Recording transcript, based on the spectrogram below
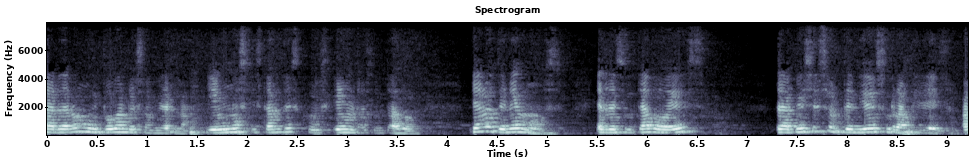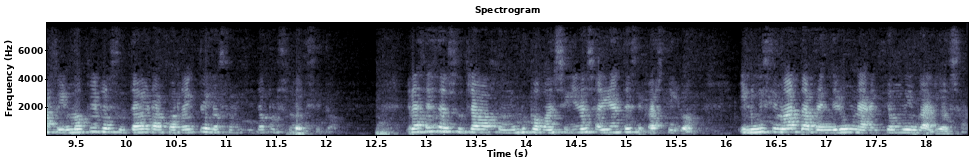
Tardaron muy poco en resolverla, y en unos instantes consiguieron el resultado. ¡Ya lo tenemos! El resultado es... Raquel se sorprendió de su rapidez, afirmó que el resultado era correcto y lo felicitó por su éxito. Gracias a su trabajo en grupo consiguieron salir antes de castigo, y Luis y Marta aprendieron una lección muy valiosa.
